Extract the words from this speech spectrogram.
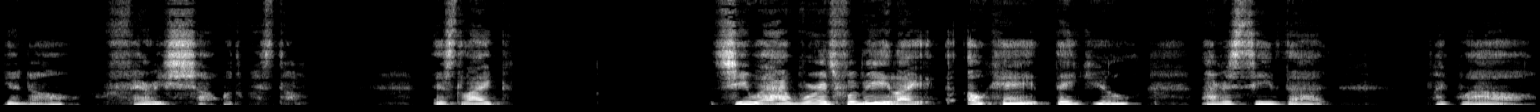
You know, very sharp with wisdom. It's like she would have words for me, like, okay, thank you. I received that. Like, wow,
